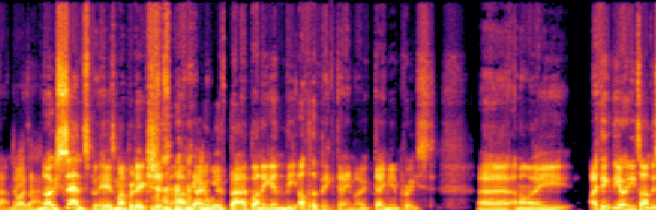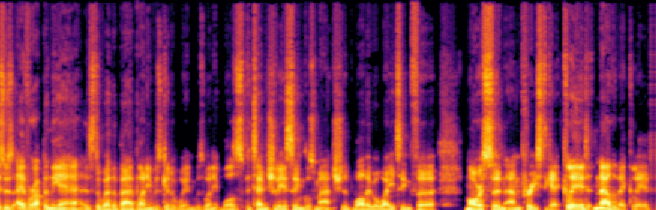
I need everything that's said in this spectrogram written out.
That you like that? no sense, but here's my prediction. I'm going with Bad Bunny and the other big demo, Damian Priest. Uh, and I I think the only time this was ever up in the air as to whether Bad Bunny was going to win was when it was potentially a singles match and while they were waiting for Morrison and Priest to get cleared. Now that they're cleared,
